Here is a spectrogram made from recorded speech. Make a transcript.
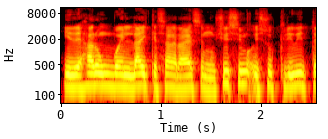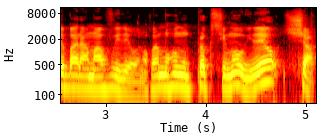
y dejar un buen like que se agradece muchísimo y suscribirte para más videos. Nos vemos en un próximo video. Chao.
